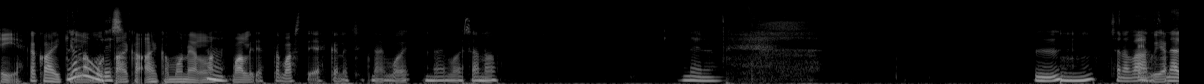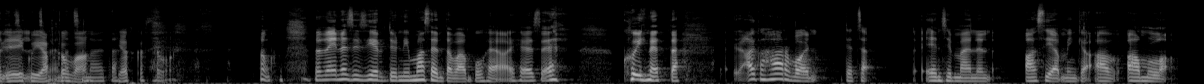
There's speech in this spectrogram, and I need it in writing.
Ei ehkä kaikilla, no, mutta aika, aika monella mm. valitettavasti ehkä nyt sitten näin voi, näin voi sanoa. Näin on. Mm. Mm-hmm. Sano vaan, ei, jat- ei kun jatka vaan, jatka se vaan. Mä meinasin siirtyä niin masentavaan puheenaiheeseen, kuin että aika harvoin, tiedätkö, ensimmäinen asia, minkä aamulla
